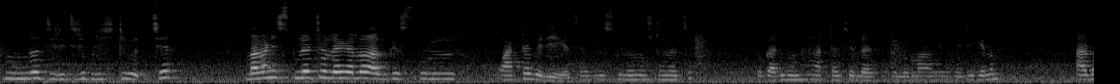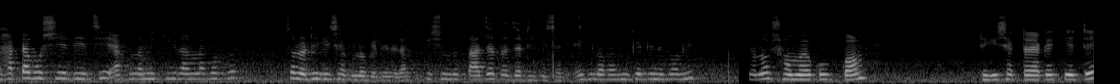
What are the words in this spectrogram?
সুন্দর ঝিরি ঝিরি বৃষ্টি হচ্ছে। বাবানি স্কুলে চলে গেল। আজকে স্কুল আটটা বেরিয়ে গেছে। আজকে স্কুলে অনুষ্ঠান আছে। তো গাড়ি মনে হয় আটটায় চলে আসবে বলল মা, আমি বেরিয়ে গেলাম। আর ভাতটা বসিয়ে দিয়েছি। এখন আমি কি রান্না করব? চলো ঢেঁকি শাকগুলো কেটে নিই। দেখো কি সুন্দর, তাজা তাজা ঢেঁকি শাক এগুলো এখন কেটে নেব আমি। চলো, সময় খুব কম। ঢেঁকি শাকটা আগে কেটে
